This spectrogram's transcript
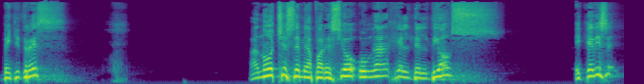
veintitrés. Anoche se me apareció un ángel del Dios. ¿Y qué dice?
